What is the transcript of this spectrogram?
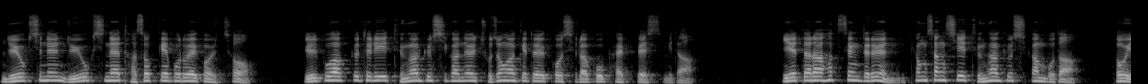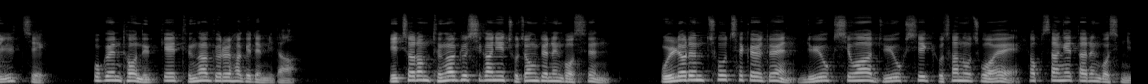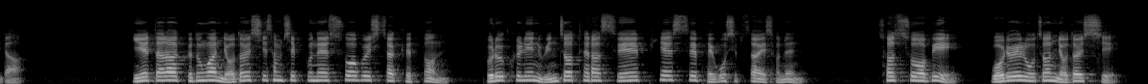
뉴욕시는 뉴욕시 내 5개 보로에 걸쳐 일부 학교들이 등하교 시간을 조정하게 될 것이라고 발표했습니다. 이에 따라 학생들은 평상시 등하교 시간보다 더 일찍 혹은 더 늦게 등하교를 하게 됩니다. 이처럼 등하교 시간이 조정되는 것은 올여름 초 체결된 뉴욕시와 뉴욕시 교사노조와의 협상에 따른 것입니다. 이에 따라 그동안 8시 30분에 수업을 시작했던 브루클린 윈저 테라스의 PS154에서는 첫 수업이 월요일 오전 8시,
